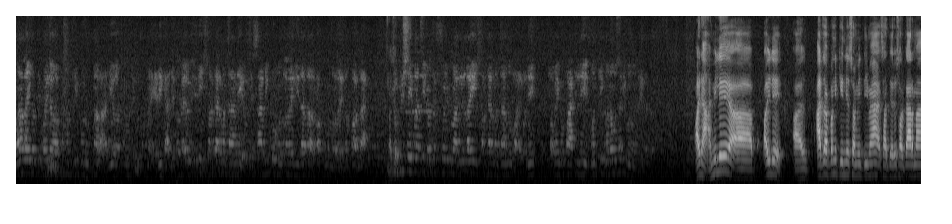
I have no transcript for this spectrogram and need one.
उहाँलाई कतिपय अर्थमन्त्रीको रूपमा भावी अर्थमन्त्रीको रूपमा हेरेकाले तपाईँहरू यदि सरकारमा जाने हो भने साबिकको मन्त्रालय लिँदा त अर्थ मन्त्रालय नपर्ला यो। विषयमा चाहिँ डाक्टर सरकारमा जानुभयो भने पार्टीले मन्त्री बनाउँछ कि बनाउँदैन होइन हामीले अहिले आज पनि केन्द्रीय समितिमा साथीहरू सरकारमा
